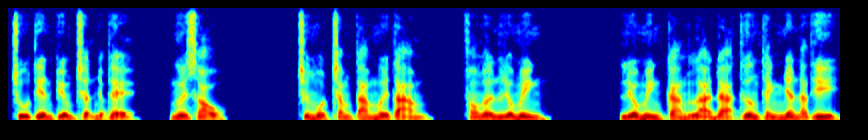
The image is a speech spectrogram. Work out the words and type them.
chu tiên kiếm trận nhập thể người sáu chương một trăm tám mươi tám, phong ấn liêu minh. Liêu minh càng là đả thương thánh nhân ác thi.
